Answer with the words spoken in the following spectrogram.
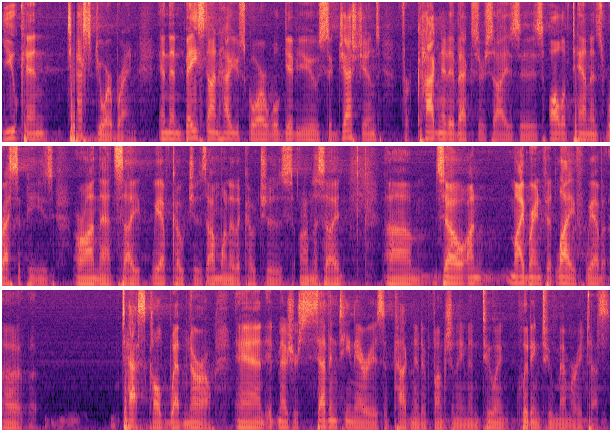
you can test your brain, and then based on how you score, we'll give you suggestions for cognitive exercises. All of Tana's recipes are on that site. We have coaches. I'm one of the coaches on the site. Um, so on My Brain Fit Life, we have a, test called WebNeuro, and it measures 17 areas of cognitive functioning, and two, including two memory tests.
